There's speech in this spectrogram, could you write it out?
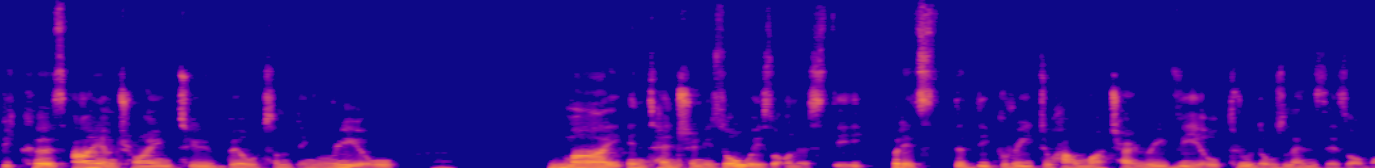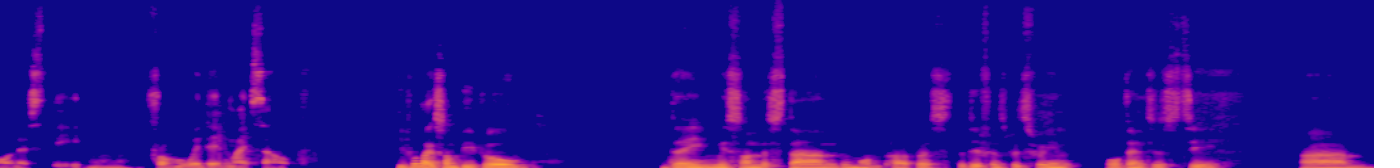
because I am trying to build something real, Mm. my intention is always honesty, but it's the degree to how much I reveal through those lenses of honesty Mm. from within myself. Do you feel like some people they misunderstand Mm. on purpose the difference between authenticity um,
